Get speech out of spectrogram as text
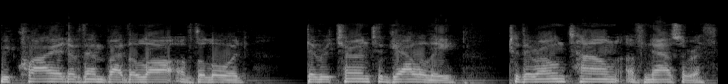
required of them by the law of the Lord, they returned to Galilee, to their own town of Nazareth.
